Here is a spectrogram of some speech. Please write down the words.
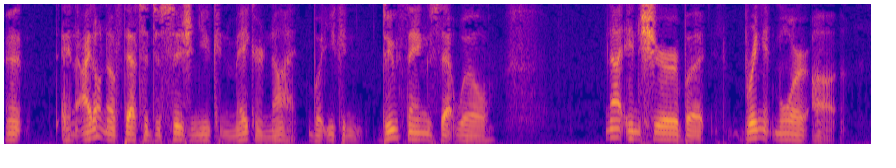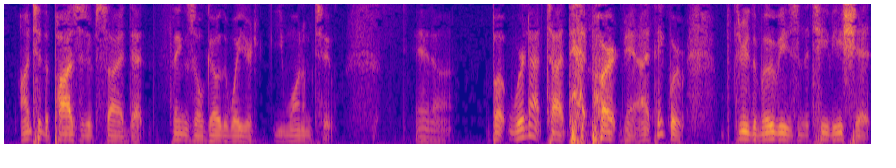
And, and I don't know if that's a decision you can make or not, but you can do things that will not ensure, but bring it more uh, onto the positive side that things will go the way you you want them to. And uh, but we're not taught that part, man. I think we're through the movies and the TV shit.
